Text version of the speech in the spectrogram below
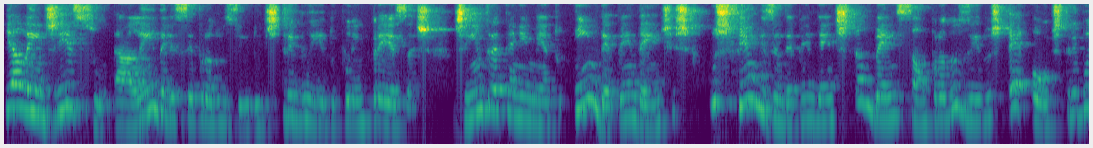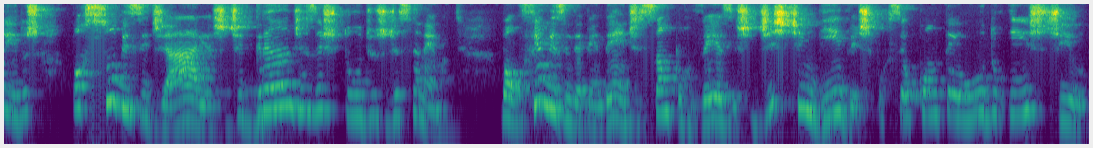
E além disso, além dele ser produzido e distribuído por empresas de entretenimento independentes, os filmes independentes também são produzidos e ou distribuídos por subsidiárias de grandes estúdios de cinema. Bom, filmes independentes são, por vezes, distinguíveis por seu conteúdo e estilo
